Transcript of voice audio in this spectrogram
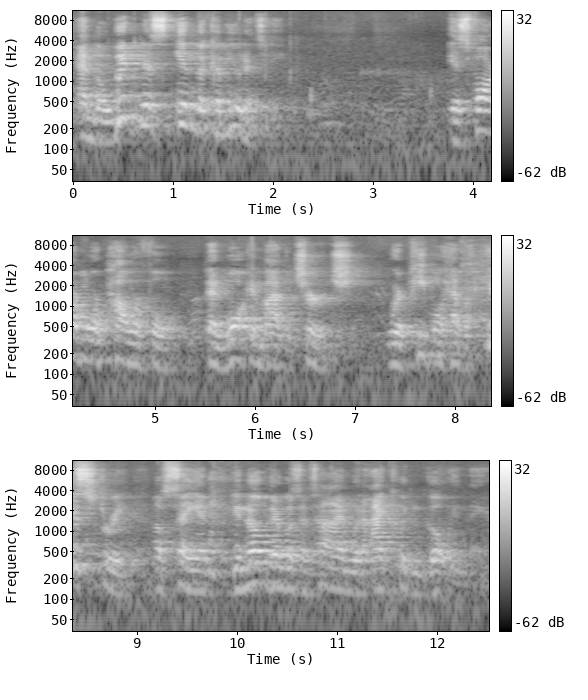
and the witness in the community is far more powerful than walking by the church where people have a history of saying, you know, there was a time when I couldn't go in there.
